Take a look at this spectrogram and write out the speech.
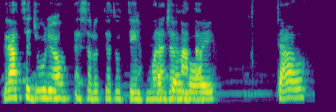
Grazie Giulio e saluti a tutti. Buona Grazie giornata. Ciao.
